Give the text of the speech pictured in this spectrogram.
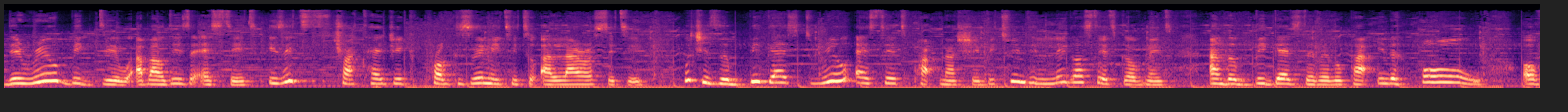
the real big deal about this estate is its strategic proximity to Alaro City, which is the biggest real estate partnership between the Lagos state government and the biggest developer in the whole of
